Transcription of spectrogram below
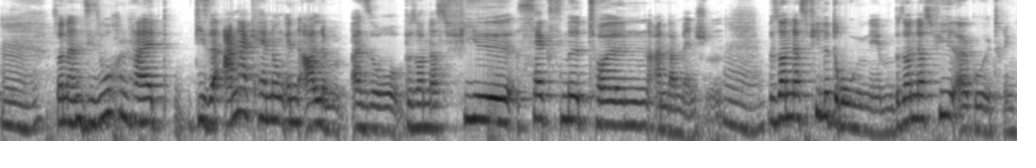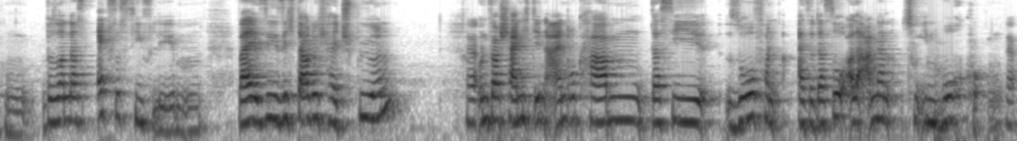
mhm. sondern sie suchen halt diese Anerkennung in allem. Also besonders viel Sex mit tollen anderen Menschen, mhm. besonders viele Drogen nehmen, besonders viel Alkohol trinken, besonders exzessiv leben, weil sie sich dadurch halt spüren. Ja. Und wahrscheinlich den Eindruck haben, dass sie so von, also dass so alle anderen zu ihnen hochgucken. Ja.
